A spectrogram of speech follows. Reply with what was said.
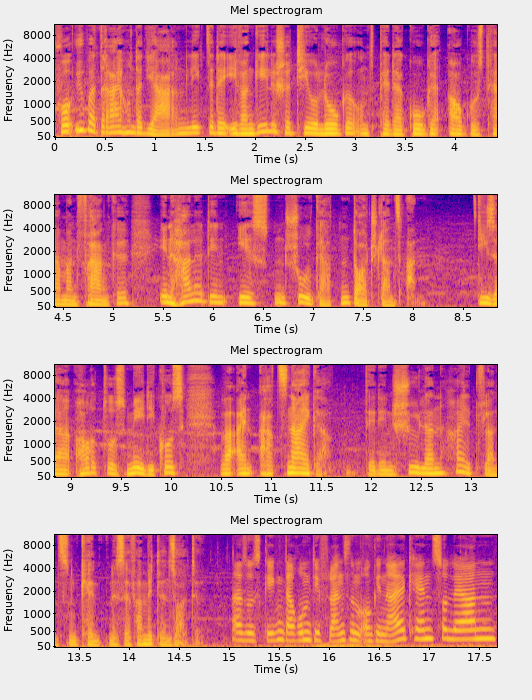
Vor über 300 Jahren legte der evangelische Theologe und Pädagoge August Hermann Franke in Halle den ersten Schulgarten Deutschlands an. Dieser Hortus Medicus war ein Arzneigarten, der den Schülern Heilpflanzenkenntnisse vermitteln sollte. Also es ging darum, die Pflanzen im Original kennenzulernen.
